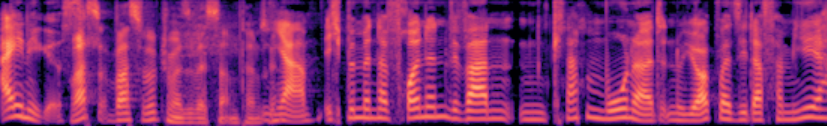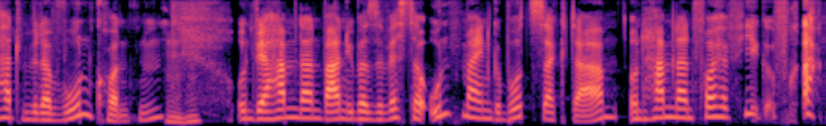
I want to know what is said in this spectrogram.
einiges. Was? Warst du wirklich mal Silvester am Times? Ja, ich bin mit einer Freundin, wir waren einen knappen Monat in New York, weil sie da Familie hat und wir da wohnen konnten. Mhm. Und wir haben dann, waren über Silvester und meinen Geburtstag da und haben dann vorher viel gefragt.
